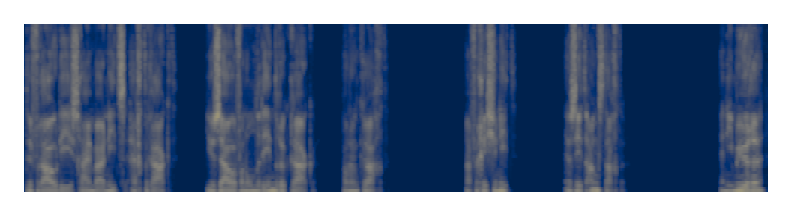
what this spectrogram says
de vrouw die schijnbaar niets echt raakt. Je zou er van onder de indruk raken, van hun kracht. Maar vergis je niet, er zit angst achter. En die muren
